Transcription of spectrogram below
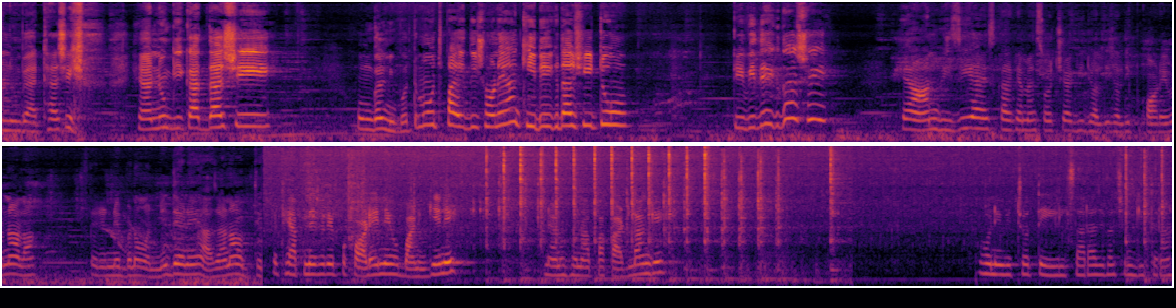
ਨੂੰ ਬੈਠਾ ਸੀ ਇਹਨੂੰ ਕੀ ਕਰਦਾ ਸੀ? ਉਂਗਲ ਨਹੀਂ ਪੁੱਤ ਮੂੰਹ ਚ ਪਾਈ ਦੀ ਸੋਹਣਿਆ, ਕੀ ਦੇਖਦਾ ਸੀ ਤੂੰ? ਟੀਵੀ ਦੇਖਦਾ ਸੀ। ਧਿਆਨ ਬਿਜ਼ੀ ਆ, ਇਸ ਕਰਕੇ ਮੈਂ ਸੋਚਿਆ ਕਿ ਜਲਦੀ ਜਲਦੀ ਪਕੌੜੇ ਬਣਾ ਲਾਂ। ਫਿਰ ਇਹਨੇ ਬਣਾਉਣ ਨਹੀਂ ਦੇਣੇ, ਆ ਜਾਣਾ ਉੱਤੇ ਇੱਥੇ ਆਪਣੇ ਜਿਹੜੇ ਪਕੌੜੇ ਨੇ, ਉਹ ਬਣ ਗਏ ਨੇ। ਇਹਨਾਂ ਨੂੰ ਹੁਣ ਆਪਾਂ ਕੱਢ ਲਾਂਗੇ। ਉਹਨੇ ਵਿੱਚੋਂ ਤੇਲ ਸਾਰਾ ਜਿਹੜਾ ਚੰਗੀ ਤਰ੍ਹਾਂ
